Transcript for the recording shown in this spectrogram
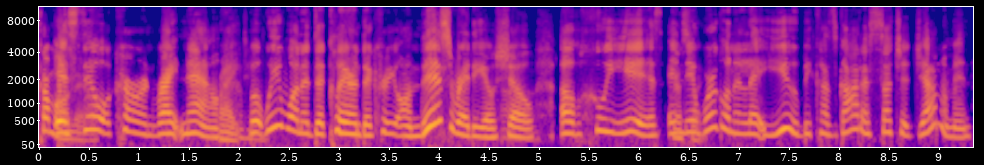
Come on is now. still occurring right now. Right. But we want to declare and decree on this radio show of who he is. And Uh-huh. That's then right. we're going to let you, because God is such a gentleman,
